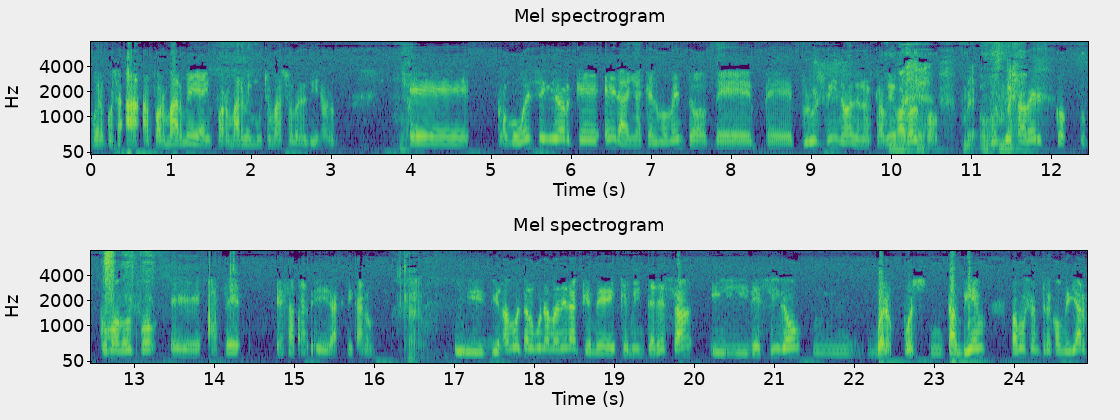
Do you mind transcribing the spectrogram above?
bueno, pues a, formarme y a informarme mucho más sobre el vino, ¿no? Eh, como buen seguidor que era en aquel momento de eh, Plus Vino, de nuestro amigo Adolfo, yo empiezo a ver cómo Adolfo eh, hace esa parte didáctica, ¿no? Claro. Y digamos de alguna manera que me, que me interesa y decido, mm, bueno, pues también vamos a entrecomillar,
